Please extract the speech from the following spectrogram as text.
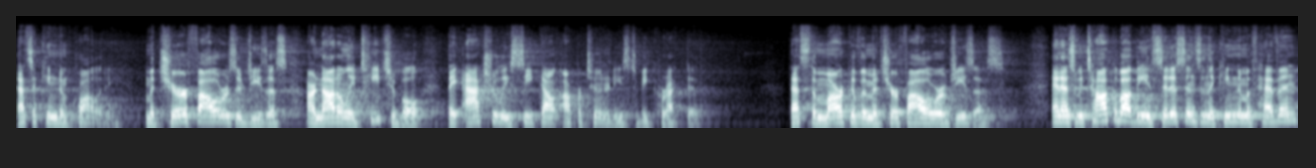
That's a kingdom quality. Mature followers of Jesus are not only teachable, they actually seek out opportunities to be corrected. That's the mark of a mature follower of Jesus. And as we talk about being citizens in the kingdom of heaven,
